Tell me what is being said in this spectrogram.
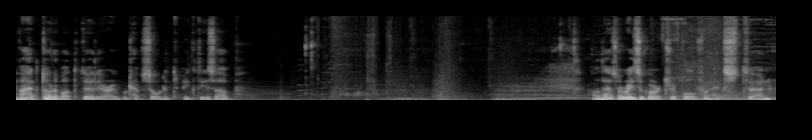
If I had thought about it earlier, I would have sold it to pick this up. Oh, there's a Razorgore triple for next turn.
